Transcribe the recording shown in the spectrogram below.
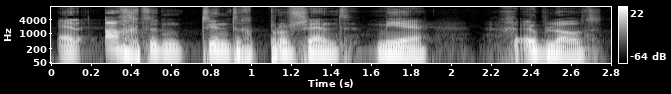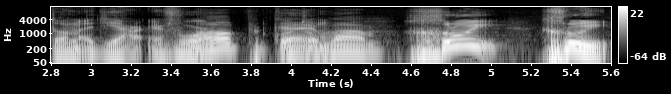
En 28% meer geüpload dan het jaar ervoor. Hoppakee, Kortom. bam. Groei, groei,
